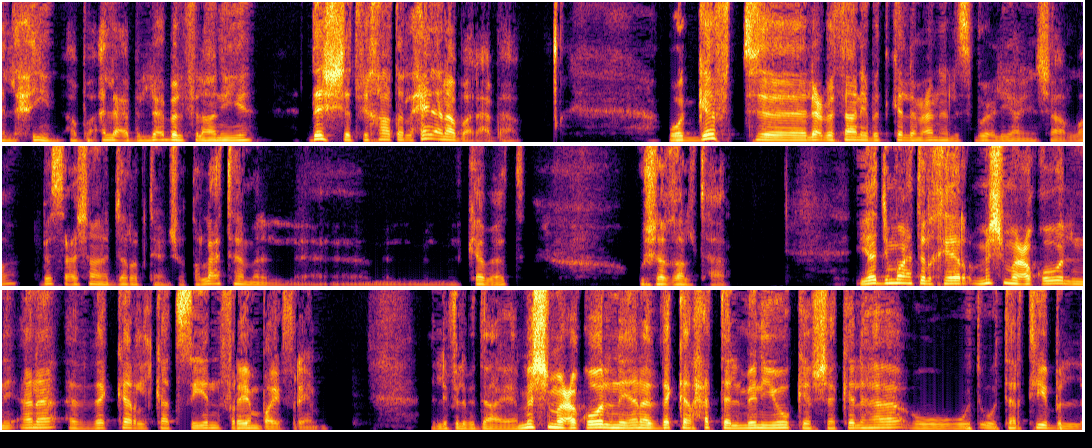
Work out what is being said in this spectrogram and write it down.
الحين أبغى ألعب اللعبة الفلانية دشت في خاطر الحين أنا بلعبها وقفت آه، لعبة ثانية بتكلم عنها الأسبوع الجاي إن شاء الله بس عشان اجرب تنشو طلعتها من ال- من الكبت وشغلتها. يا جماعة الخير مش معقول إني أنا أتذكر ال cutscene frame by frame اللي في البداية؟ مش معقول إني أنا أتذكر حتى المنيو كيف شكلها وترتيب ال-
